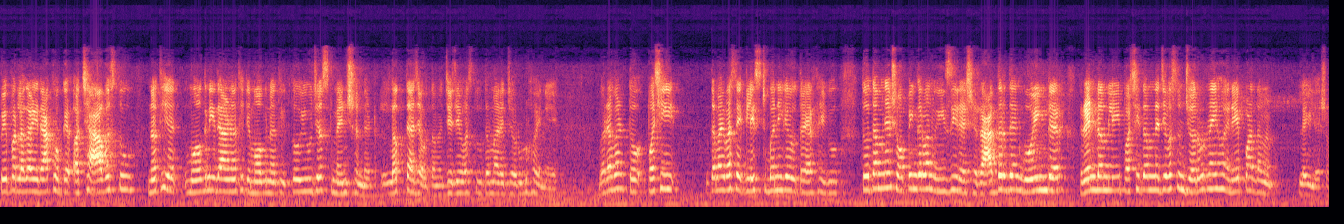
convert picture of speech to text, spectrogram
પેપર લગાડી રાખો કે અચ્છા, આ વસ્તુ નથી, મગની દાળ નથી કે મગ નથી, તો યુ જસ્ટ મેન્શન દેટ લખતા જાઓ તમે, જે જે વસ્તુ તમારે જરૂર હોય ને એ. બરાબર? તો પછી તમારી પાસે એક લિસ્ટ બની ગયું, તૈયાર થઈ ગયું. તો તમને શોપિંગ કરવાનું ઇઝી રહેશે. Rather than going there randomly પછી તમને જે વસ્તુની જરૂર નહીં હોય ને એ પણ તમે લઈ લેશો.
